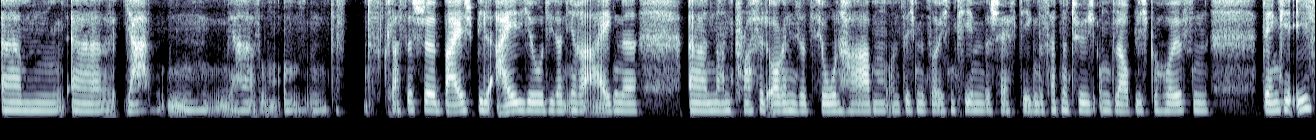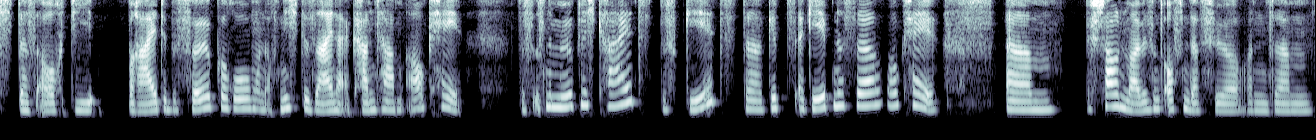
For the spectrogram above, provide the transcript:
ähm, äh, ja, ja, so um das das klassische Beispiel IDEO, die dann ihre eigene äh, Non-Profit-Organisation haben und sich mit solchen Themen beschäftigen. Das hat natürlich unglaublich geholfen, denke ich, dass auch die breite Bevölkerung und auch Nicht-Designer erkannt haben, ah, okay, das ist eine Möglichkeit, das geht, da gibt's Ergebnisse, okay. Ähm, wir schauen mal, wir sind offen dafür. Und ähm,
